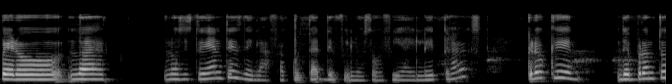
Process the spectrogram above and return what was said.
pero la, los estudiantes de la Facultad de Filosofía y Letras creo que de pronto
